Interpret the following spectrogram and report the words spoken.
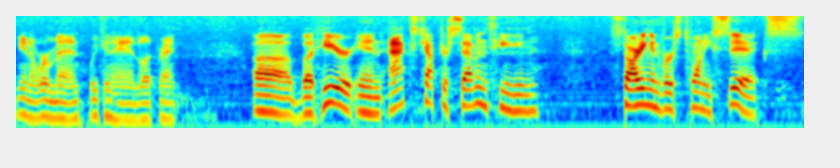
You know, we're men. We can handle it, right? Uh, but here in Acts chapter 17, starting in verse 26,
